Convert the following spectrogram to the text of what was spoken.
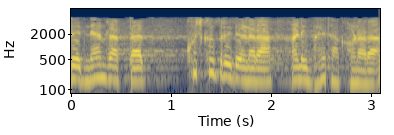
जे ज्ञान राखतात खुशखबरी देणारा आणि भय दाखवणारा.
